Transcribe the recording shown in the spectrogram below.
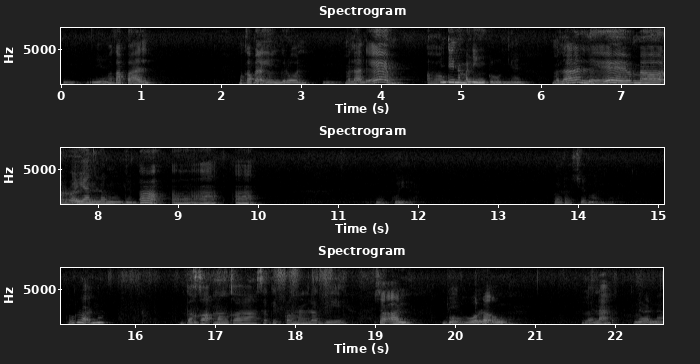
Mm, yan. Makapal? Makapal ang ingron? Mm. Malalim. Oh, Hindi naman ingron yan. malalim. Maray. Ayan lang. Yan. Ah, ah, ah, ah. Agoy. Para siyang ano. Wala na. Daka man ka. Sakit pa man lagi. Saan? Oh, wala oh. Wala na? Wala na.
